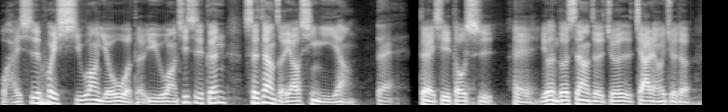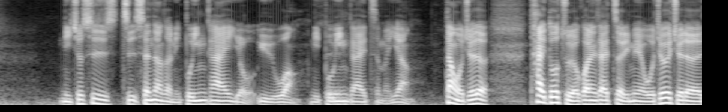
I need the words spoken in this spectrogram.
我还是会希望有我的欲望，其实跟生障者要性一样，对，对，其实都是，哎，有很多生障者就是家人会觉得你就是身障者，你不应该有欲望，你不应该怎么样，但我觉得太多主流观念在这里面，我就会觉得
